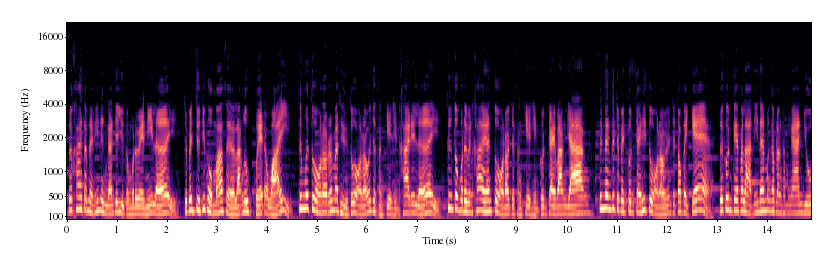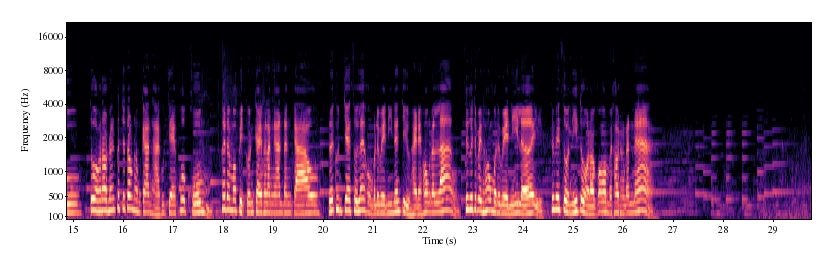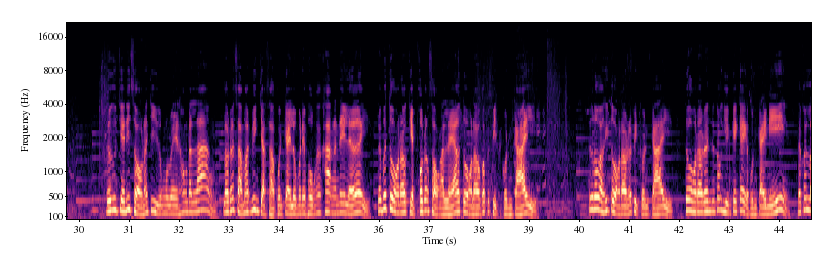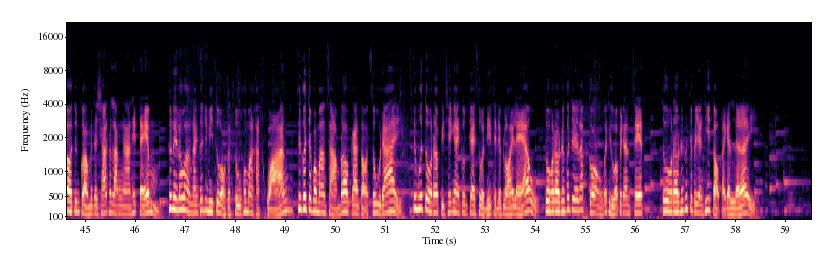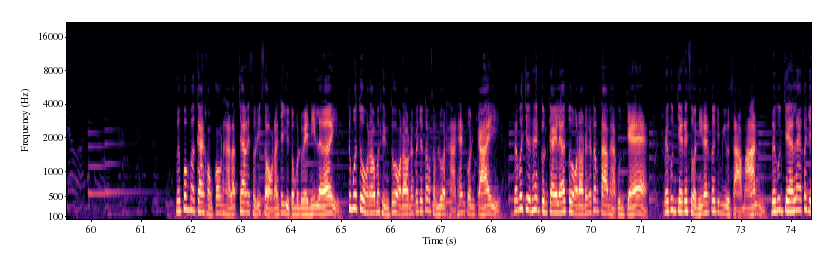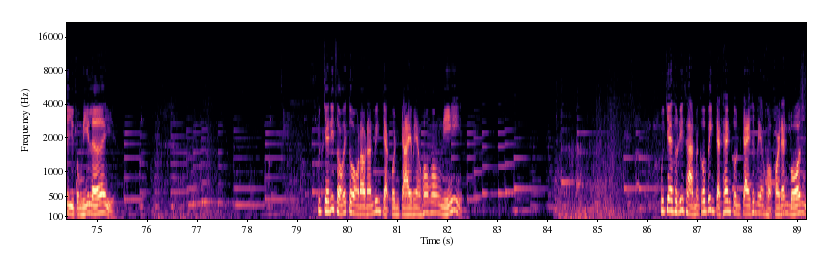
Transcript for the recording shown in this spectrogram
โดยค่ายตำแหน่งที่หนึ่งนั้นจะอยู่ตรงบริเวณนี้เลย จะเป็นจุดที่ผมมาร์คสัญลักษณ์รูปเควสเอาไว้ ซึ่งเมื่อตัวของเรานั้นมาถึงตัวของเราก็จะสังเกตเห็นค่ายได้เลย ซึ่งตรงบริเวณค่ายนั้นตัวของเราจะสังเกตเห็นกลไกบางอย่าง ซึ่งนั่นก็จะเป็นกลไกที่ตัวของเรานั้นจะต้องไปแก้ โดยกลไกประหลาดนี้นั้นมันกำลังทำงานอยู่ ตัวของเรานั้นก็จะต้องทำการหากุญแจควบคุม เพื่อนำมาปิดกลไกพลังงานดังกล่าว โดยกุญแจส่วนแรกของบริเวณนี้นั้นจะอยู่ภายในห้องด้านล่าง ซึ่งก็จะเป็นห้องบริเวณนี้เลย ซึ่งในส่วนนี้ตัวของเราก็อ้อมไปเข้าทางด้านหน้า โดยกุญแจที่2นั้นจะอยู่ตรงบริเวณห้องด้านล่าง เรานั้นสามารถวิ่งจากเสากลไกลงไปในโพรงข้างๆนั้นได้เลย แล้วเมื่อตัวของเราเก็บครบทั้งสองอันแล้ว ตัวของเราก็ไปปิดกลไก ซึ่งระหว่างที่ตัวของเรานั้นปิดกลไก ตัวของเรานั้นจะต้องยืนใกล้ๆกับกลไกนี้ แล้วก็รอจนกว่ามันจะชาร์จพลังงานให้เต็ม ซึ่งในระหว่างนั้นก็จะมีตัวของศัตรูเข้ามาขัดขวาง ซึ่งก็จะประมาณ 3 รอบการต่อสู้ได้ ซึ่งเมื่อตัวเราปิดใช้งานกลไกส่วนนี้เสร็จเรียบร้อยแล้ว ตัวของเรานั้นก็จะได้รับกล่องก็ถือว่าเป็นอันเสร็จตัวของเรานั้นก็จะไปยังที่ต่อไปกันเลย โดยป้อมปราการของกองทหารรับจ้างในส่วนที่ 2 นั้นจะอยู่ตรงบริเวณนี้เลย ซึ่งเมื่อตัวของเรามาถึงตัวของเรานั้นก็จะต้องสำรวจหาแท่นกลไก แล้วเมื่อเจอแท่นกลไกแล้วตัวของเรานั้นก็ต้องตามหากุญแจ โดยกุญแจในส่วนนี้นั้นก็จะมีอยู่ 3 อัน โดยกุญแจแรกก็จะอยู่ตรงนี้เลยกุญแจที่2ให้ตัวของเรานั้นวิ่งจากกลไกมายังห้องห้องนี้ กุญแจส่วนที่3มันก็วิ่งจากแท่นกลไกขึ้นไปยังหอคอยด้านบน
